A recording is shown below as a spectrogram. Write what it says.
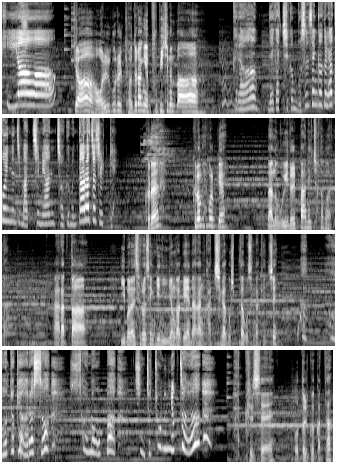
귀여워. 야, 얼굴을 겨드랑이에 부비지는 마. 그럼 내가 지금 무슨 생각을 하고 있는지 맞히면 조금은 떨어져 줄게. 그래? 그럼 해볼게. 난 우이를 빤히 쳐다보았다. 알았다. 이번엔 새로 생긴 인형 가게에 나랑 같이 가고 싶다고 생각했지? 어떻게 알았어? 설마 오빠 진짜 초능력자야? 글쎄, 어떨 것 같아?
